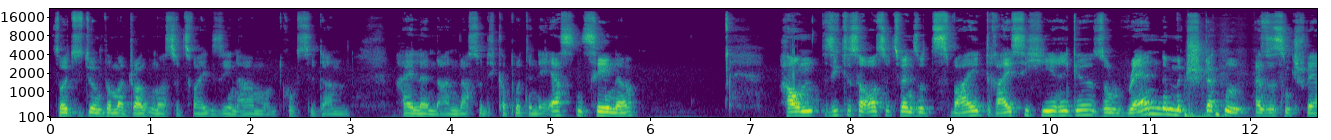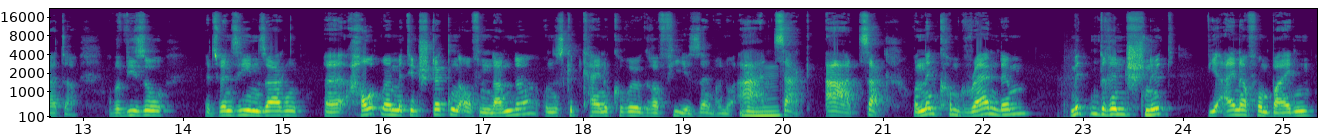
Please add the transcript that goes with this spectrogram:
solltest du irgendwann mal Drunken Master 2 gesehen haben und guckst dir dann Highlander an, lachst du dich kaputt. In der ersten Szene hauen, sieht es so aus, als wenn so zwei 30-Jährige so random mit Stöcken, also es sind Schwerter, aber wie so, als wenn sie ihnen sagen, äh, haut mal mit den Stöcken aufeinander und es gibt keine Choreografie. Es ist einfach nur ah, mhm. zack, ah, zack. Und dann kommt random mittendrin Schnitt, wie einer von beiden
